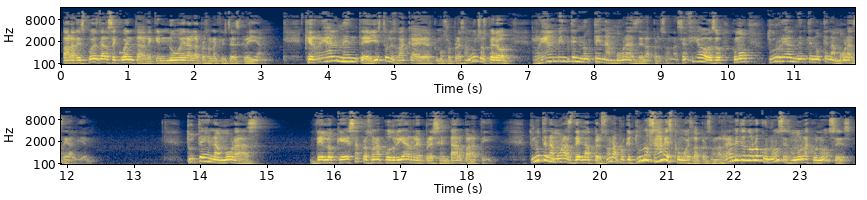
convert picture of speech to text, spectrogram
para después darse cuenta de que no era la persona que ustedes creían? Que realmente, y esto les va a caer como sorpresa a muchos, pero realmente no te enamoras de la persona. ¿Se han fijado eso? Como tú realmente no te enamoras de alguien. Tú te enamoras de lo que esa persona podría representar para ti. Tú no te enamoras de la persona porque tú no sabes cómo es la persona. Realmente no lo conoces o no la conoces.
